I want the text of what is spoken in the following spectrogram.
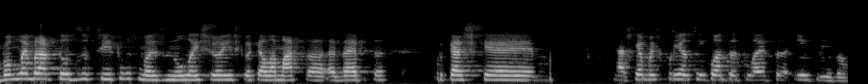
Vou-me lembrar de todos os títulos, mas no Leixões com aquela massa adepta, porque acho que é acho que é uma experiência enquanto atleta incrível.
